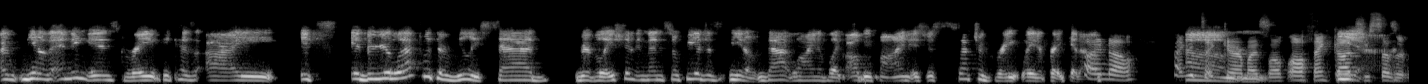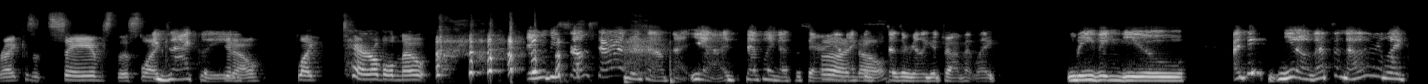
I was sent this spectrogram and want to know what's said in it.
i you know the ending is great because i it's it, you're left with a really sad revelation. And then sophia just you know that line of like i'll be fine is just such a great way to break it up. i know. I can take um, care of um, myself. Oh thank god yeah. she says it right because it saves this like exactly. you know like terrible note. It would be so sad without that. Yeah, it's definitely necessary. Oh, and I, I think does a really good job at like leaving you. I think, you know, that's another like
